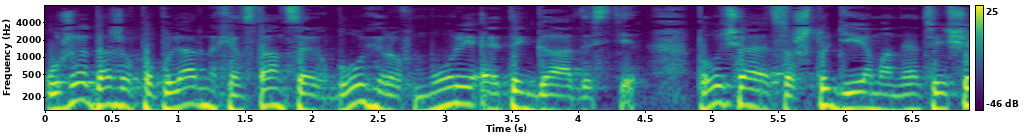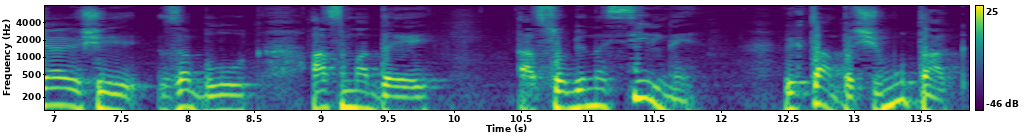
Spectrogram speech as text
Уже даже в популярных инстанциях блогеров море этой гадости. Получается, что демоны, отвечающие за блуд, Асмодей, особенно сильные. Виктан, почему так?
